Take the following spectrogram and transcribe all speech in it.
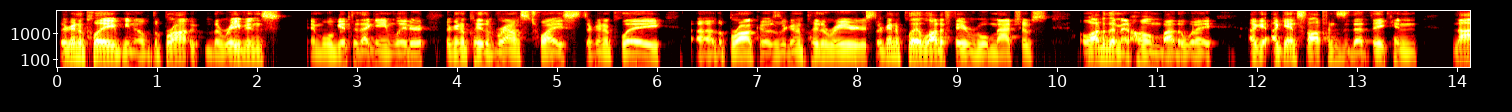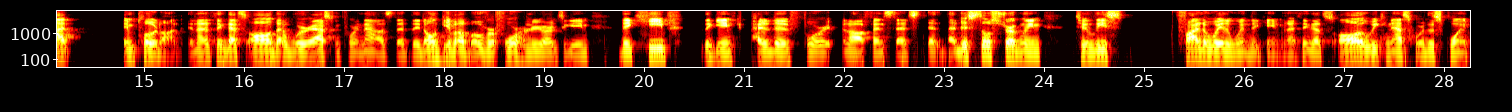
They're going to play, you know, the Bron- the Ravens, and we'll get to that game later. They're going to play the Browns twice. They're going to play uh, the Broncos. They're going to play the Raiders. They're going to play a lot of favorable matchups. A lot of them at home, by the way, against offenses that they can not implode on. And I think that's all that we're asking for now is that they don't give up over 400 yards a game. They keep the game competitive for an offense that's that is still struggling to at least find a way to win the game. And I think that's all that we can ask for at this point.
